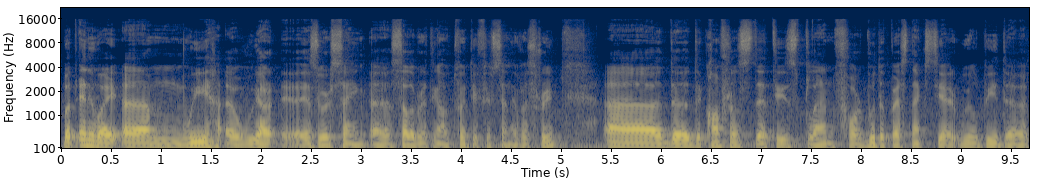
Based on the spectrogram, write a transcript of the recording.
But anyway, um, we, uh, we are, as we were saying, uh, celebrating our 25th anniversary. Uh, the, the conference that is planned for Budapest next year will be the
